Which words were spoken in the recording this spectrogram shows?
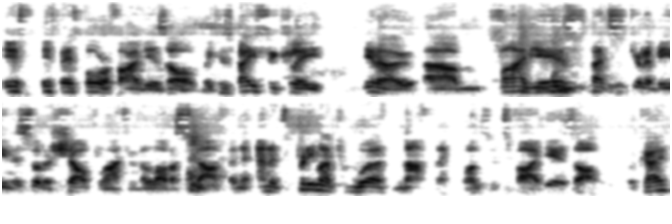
if, if they're four or five years old, because basically, you know, um, five years, that's going to be the sort of shelf life of a lot of stuff. And, and it's pretty much worth nothing once it's five years old. Okay.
